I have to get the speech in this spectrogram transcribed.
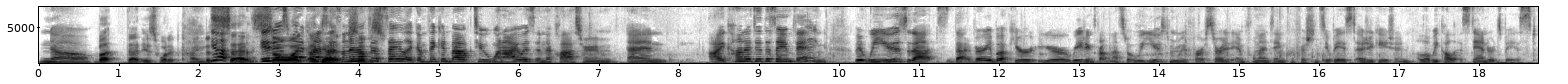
No. But that is what it kind of Yeah, says. it is so what I, it kind of says, it. and I so have this, to say, like, I'm thinking back to when I was in the classroom, and I kind of did the same thing. But we used that that very book you're you're reading from. That's what we used when we first started implementing proficiency based education, although we call it standards based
